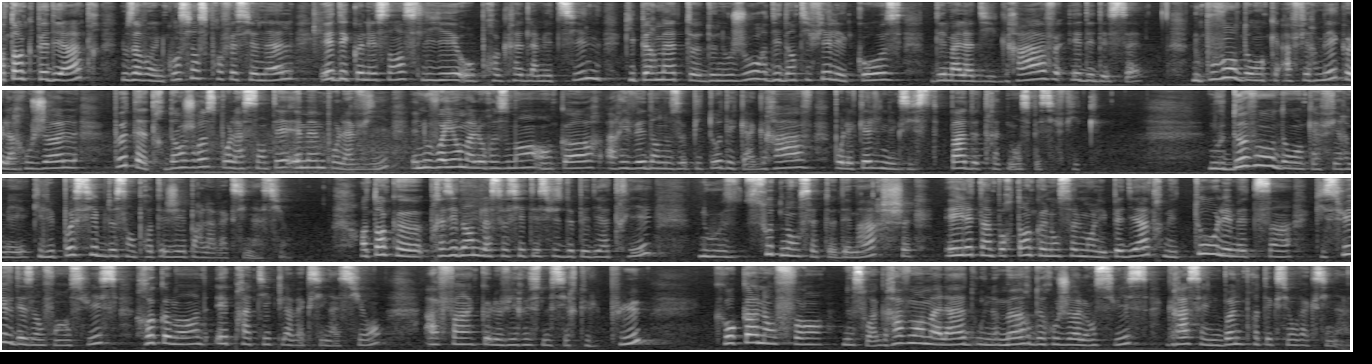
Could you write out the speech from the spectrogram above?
En tant que pédiatre, nous avons une conscience professionnelle et des connaissances liées au progrès de la médecine qui permettent de nos jours d'identifier les causes des maladies graves et des décès. Nous pouvons donc affirmer que la rougeole peut être dangereuse pour la santé et même pour la vie, et nous voyons malheureusement encore arriver dans nos hôpitaux des cas graves pour lesquels il n'existe pas de traitement spécifique. Nous devons donc affirmer qu'il est possible de s'en protéger par la vaccination. En tant que président de la Société suisse de pédiatrie, nous soutenons cette démarche et il est important que non seulement les pédiatres, mais tous les médecins qui suivent des enfants en Suisse recommandent et pratiquent la vaccination afin que le virus ne circule plus, qu'aucun enfant ne soit gravement malade ou ne meure de rougeole en Suisse grâce à une bonne protection vaccinale.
